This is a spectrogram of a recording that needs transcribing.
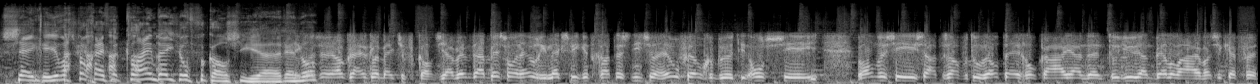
Zeker, je was toch even een klein beetje op vakantie, eh Ik Rendel. was eh, ook een heel klein beetje op vakantie. Ja, we hebben daar best wel een heel relaxed weekend gehad. Er is niet zo heel veel gebeurd in onze serie. De andere series zaten ze af en toe wel tegen elkaar. Ja, en toen jullie aan het bellen waren, was ik even,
